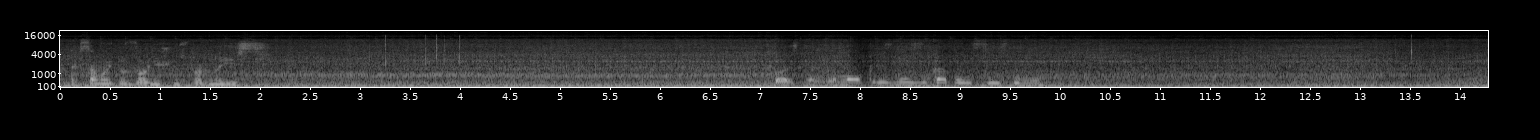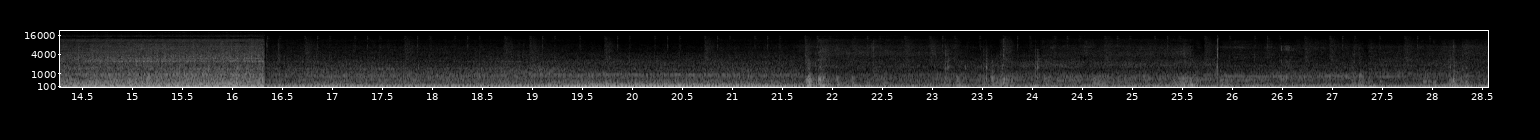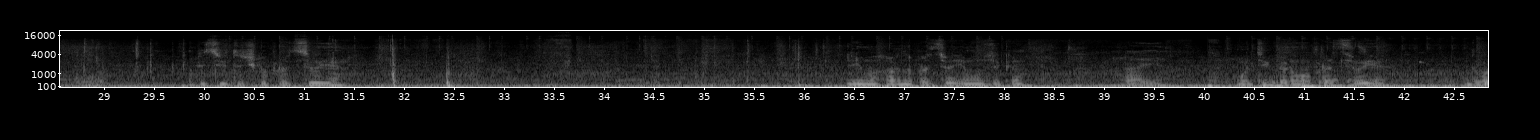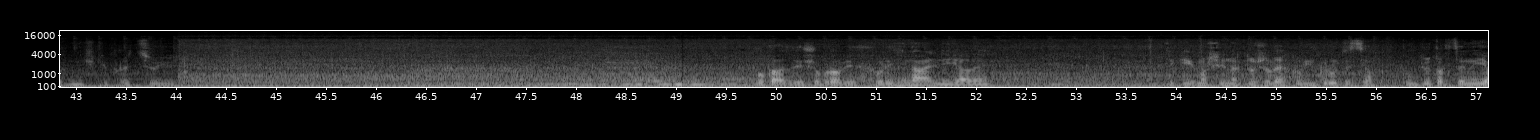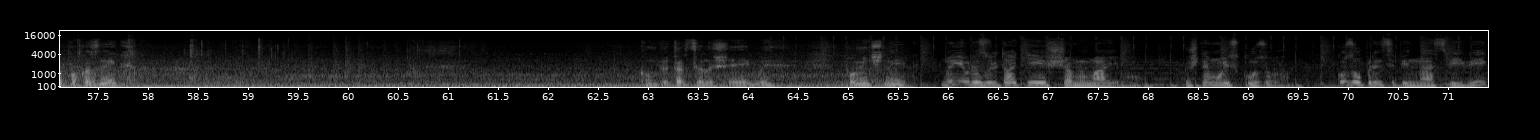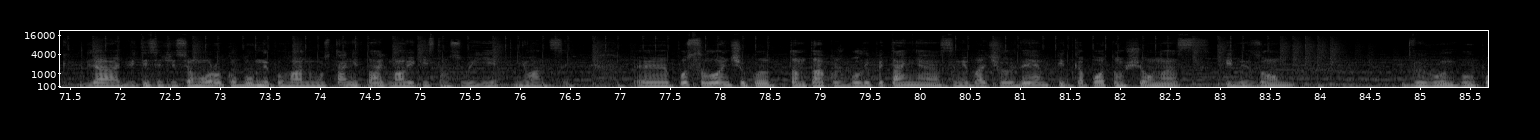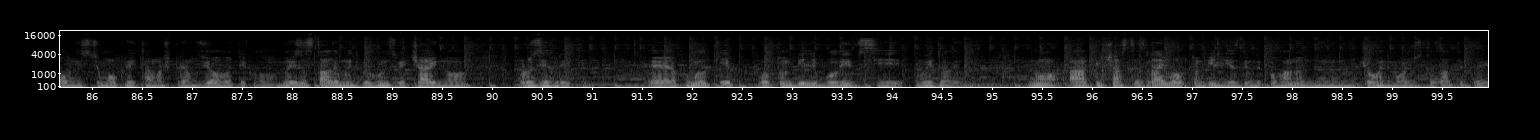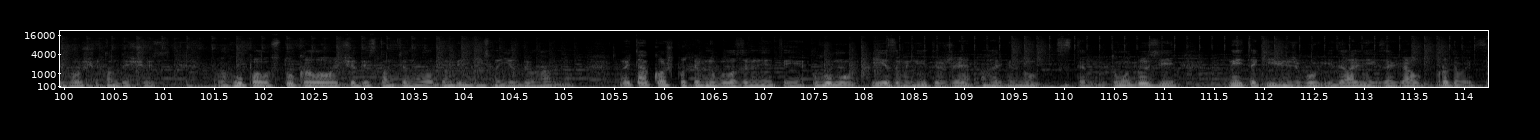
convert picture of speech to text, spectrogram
Так само і тут зовнішню сторону їсть. Ось там вже мокрий знизу капає з цієї сторони. Підсвіточка працює. Ліма гарно працює, музика грає, мультикермо працює, дворнички працюють. Показує, що пробіг оригінальний, але в таких машинах дуже легко він крутиться. Комп'ютер це не є показник. Комп'ютер це лише якби помічник. Ну і в результаті що ми маємо? Почнемо із кузова. Кузов, в принципі, на свій вік для 2007 року був в непоганому стані, так мав якісь там свої нюанси. Е, По салончику там також були питання, самі бачили де, під капотом, що в нас під низом. Двигун був повністю мокрий, там аж прям з його текло. Ну і застали ми двигун, звичайно, розігрітий. Е, Помилки в автомобілі були всі видалені. Ну а під час тест-драйву автомобіль їздив непогано, нічого не можу сказати про його, що там десь щось гупало, стукало чи десь там тянуло. Автомобіль дійсно їздив гарно. Ну і також потрібно було замінити гуму і замінити вже гальмівну систему. Тому, друзі, не такий він же був ідеальний, як заявляв продавець.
